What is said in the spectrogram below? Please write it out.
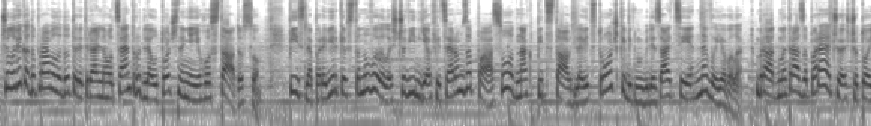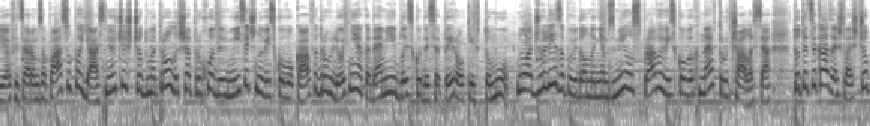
Чоловіка доправили до територіального центру для уточнення його статусу. Після перевірки встановили, що він є офіцером запасу, однак підстав для відстрочки від мобілізації не виявили. Брат Дмитра заперечує, що той є офіцером запасу, пояснюючи, що Дмитро лише проходив місячну військову кафедру в льотній академії близько 10 років тому. Ну а Джулі, за повідомленням ЗМІ, у справи військових не втручалася. До ТЦК зайшла, щоб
